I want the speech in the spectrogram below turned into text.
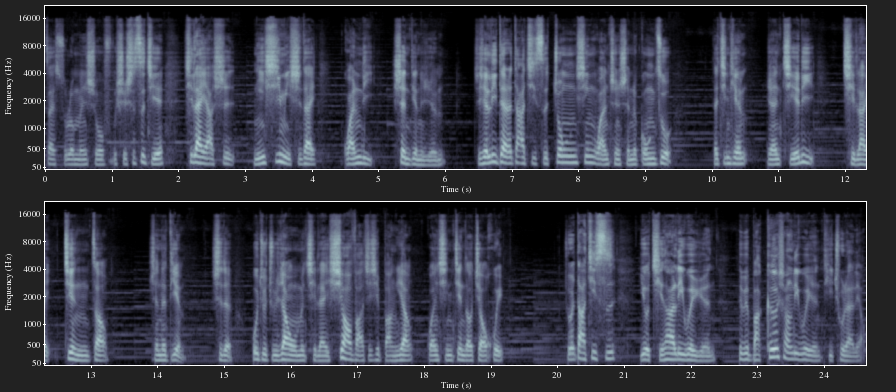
在所罗门时服侍十四节，西莱亚是尼希米时代管理圣殿的人。这些历代的大祭司忠心完成神的工作，在今天仍然竭力起来建造神的殿。是的，我求主让我们起来效法这些榜样，关心建造教会。除了大祭司，也有其他立位人，特别把歌唱立位人提出来了，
